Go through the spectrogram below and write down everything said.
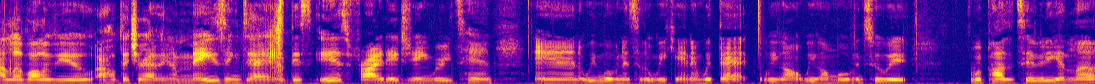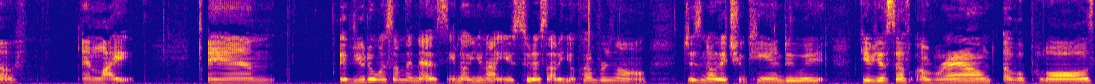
I love all of you. I hope that you're having an amazing day. This is Friday, January 10th, and we moving into the weekend. And with that, we gonna we gonna move into it with positivity and love and light. And if you're doing something that's you know you're not used to, that's out of your comfort zone, just know that you can do it. Give yourself a round of applause,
